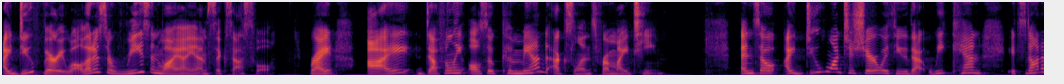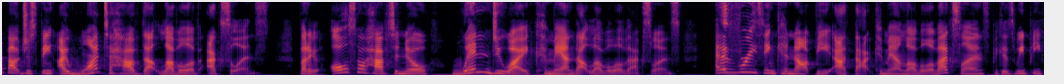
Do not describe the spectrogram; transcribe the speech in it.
I do very well. That is the reason why I am successful, right? I definitely also command excellence from my team. And so I do want to share with you that we can, it's not about just being, I want to have that level of excellence, but I also have to know when do I command that level of excellence? everything cannot be at that command level of excellence because we'd be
